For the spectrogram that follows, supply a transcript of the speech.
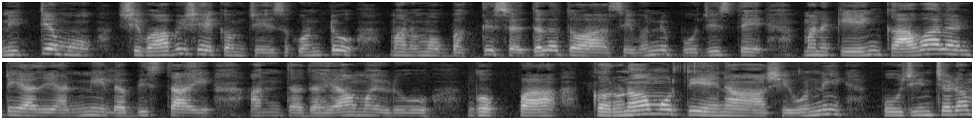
నిత్యము శివాభిషేకం చేసుకుంటూ మనము భక్తి శ్రద్ధలతో ఆ శివుణ్ణి పూజిస్తే మనకి ఏం కావాలంటే అది అన్నీ లభిస్తాయి. అంత దయామయుడు గొప్ప కరుణామూర్తి అయిన ఆ శివుణ్ణి పూజించడం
